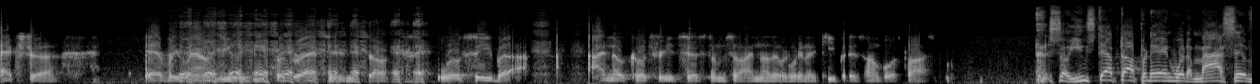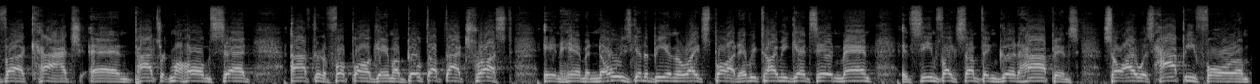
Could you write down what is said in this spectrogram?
extra every round you, you progress in. So we'll see, but I, I know Coach Reid's system, so I know that we're going to keep it as humble as possible. So you stepped up and in with a massive uh, catch, and Patrick Mahomes said after the football game, "I built up that trust in him, and know he's going to be in the right spot every time he gets in. Man, it seems like something good happens. So I was happy for him."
